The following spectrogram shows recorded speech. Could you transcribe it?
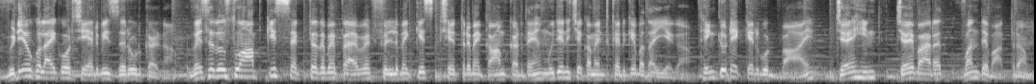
वीडियो को लाइक और शेयर भी ज़रूर करना। वैसे दोस्तों, आप किस सेक्टर में प्राइवेट फ़ील्ड में किस क्षेत्र में काम करते हैं, मुझे नीचे कमेंट करके बताइएगा। Thank you, take care, good bye. जय हिंद, जय भारत, वंदे मातरम।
